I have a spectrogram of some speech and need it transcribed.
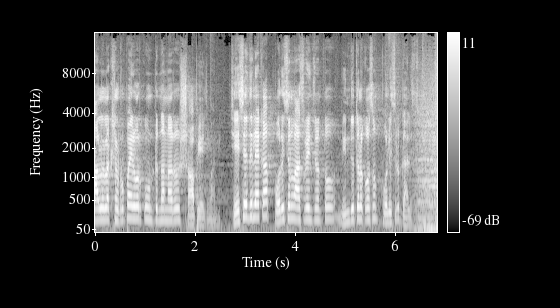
నాలుగు లక్షల రూపాయల వరకు ఉంటుందన్నారు షాప్ యజమాని. చేసేది లేక పోలీసులను ఆశ్రయించడంతో నిందితుల కోసం పోలీసులు గాలిస్తున్నారు.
